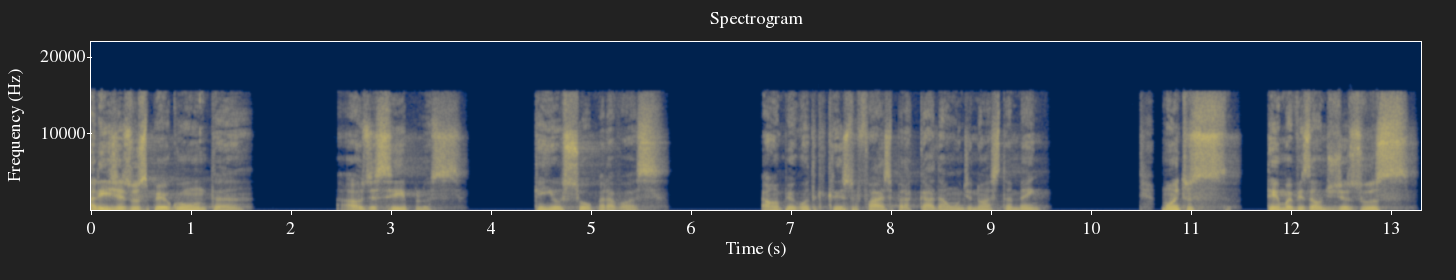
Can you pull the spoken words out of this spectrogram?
Ali Jesus pergunta aos discípulos: Quem eu sou para vós? É uma pergunta que Cristo faz para cada um de nós também. Muitos têm uma visão de Jesus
